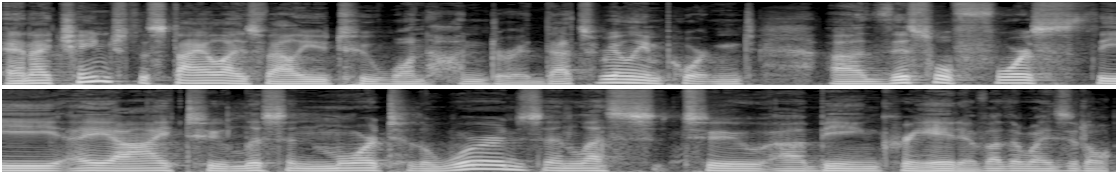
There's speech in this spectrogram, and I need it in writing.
And I changed the stylized value to 100. That's really important. Uh, this will force the AI to listen more to the words and less to uh, being creative. Otherwise it'll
